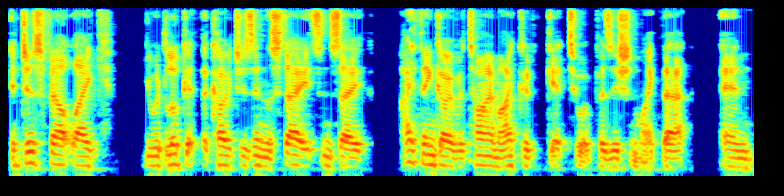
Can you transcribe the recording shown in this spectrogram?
it just felt like you would look at the coaches in the States and say, I think over time I could get to a position like that. And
